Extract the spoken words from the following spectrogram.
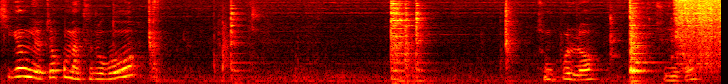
식용유를 조금만 두르고 중불로 줄이고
